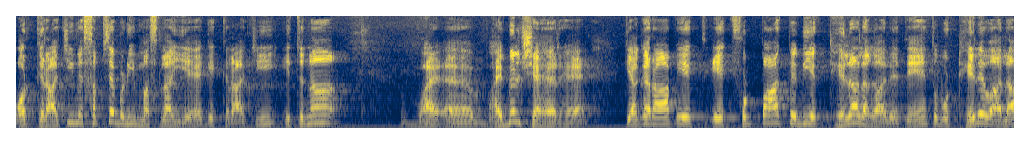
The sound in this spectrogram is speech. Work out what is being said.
और कराची में सबसे बड़ी मसला ये है कि कराची इतना वाइबल शहर है कि अगर आप एक एक फुटपाथ पे भी एक ठेला लगा लेते हैं तो वो ठेले वाला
